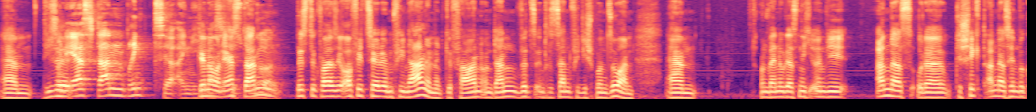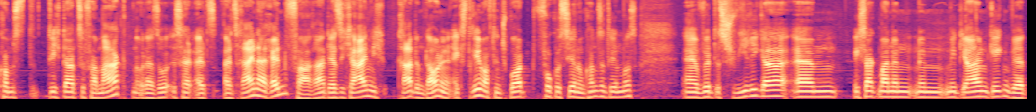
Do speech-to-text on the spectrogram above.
ähm, diese, und erst dann bringt es ja eigentlich Genau, und erst dann bist du quasi offiziell im Finale mitgefahren und dann wird es interessant für die Sponsoren. Ähm, und wenn du das nicht irgendwie anders oder geschickt anders hinbekommst, dich da zu vermarkten oder so, ist halt als, als reiner Rennfahrer, der sich ja eigentlich gerade im Downhill extrem auf den Sport fokussieren und konzentrieren muss, äh, wird es schwieriger, ähm, ich sag mal, einen, einen medialen Gegenwert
